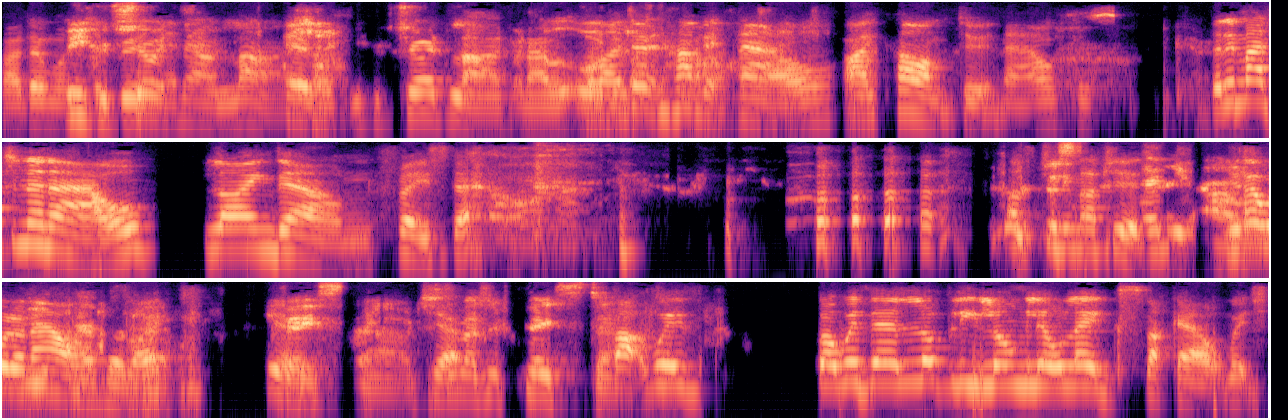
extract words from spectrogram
I don't want. But you could show it now live. Yeah. You could show it live, and I will. Well, I don't have it now. I can't do it now. Cause... Okay. But imagine an owl lying down, face down. That's pretty much it. You know what an owl looks like. Face down. Just yeah. imagine face down. But with but with their lovely long little legs stuck out, which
